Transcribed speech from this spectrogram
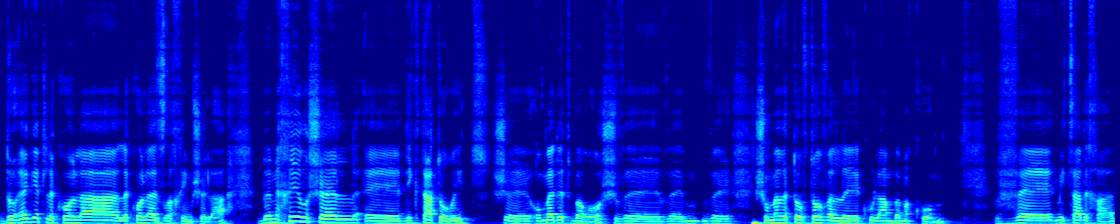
דואגת לכל, ה, לכל האזרחים שלה במחיר של אה, דיקטטורית שעומדת בראש ו, ו, ושומרת טוב טוב על אה, כולם במקום ומצד אחד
